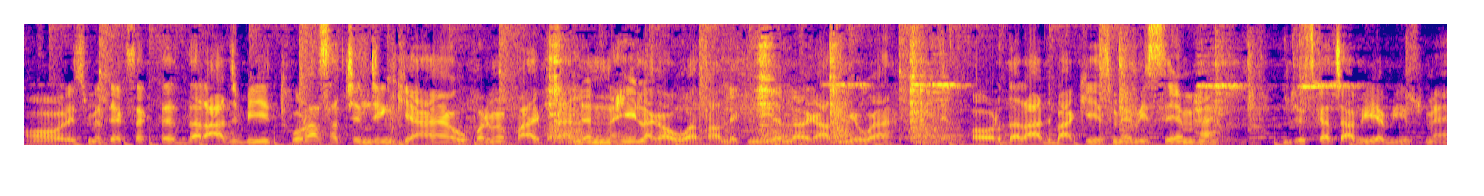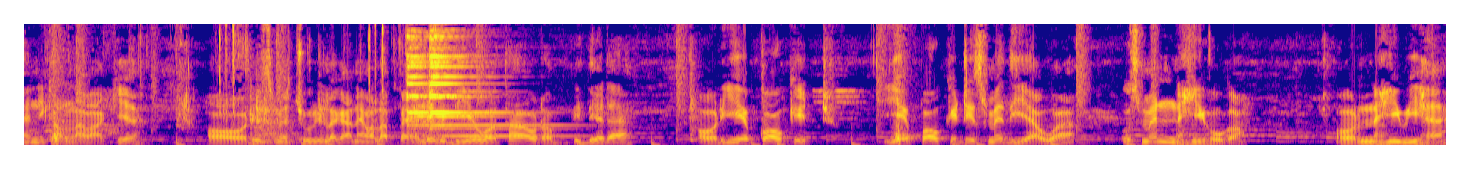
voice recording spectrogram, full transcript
और इसमें देख सकते हैं, दराज भी थोड़ा सा चेंजिंग किया है। ऊपर में पाइप पहले नहीं लगा हुआ था, लेकिन ये लगा दिया हुआ है। और दराज बाकी इसमें भी सेम है। जिसका चाबी अभी उसमें है, निकालना बाकी है। और इसमें चूड़ी लगाने वाला पहले भी दिया हुआ था और अब भी दे रहा है। और ये पॉकेट ये पॉकेट इसमें दिया हुआ है। उसमें नहीं होगा और नहीं भी है,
